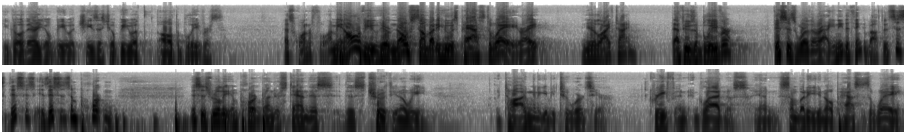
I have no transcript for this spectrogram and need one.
You go there, you'll be with Jesus, you'll be with all the believers. That's wonderful. I mean, all of you here know somebody who has passed away, right? In your lifetime? That who's a believer? This is where they're at. You need to think about this. This is, this is, this is important. This is really important to understand this, this truth. You know, we, I'm going to give you two words here grief and gladness. And somebody you know passes away.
